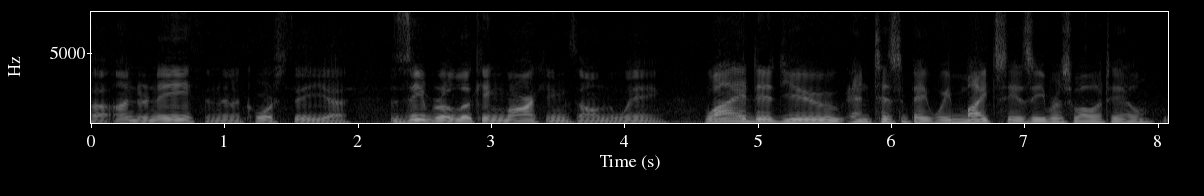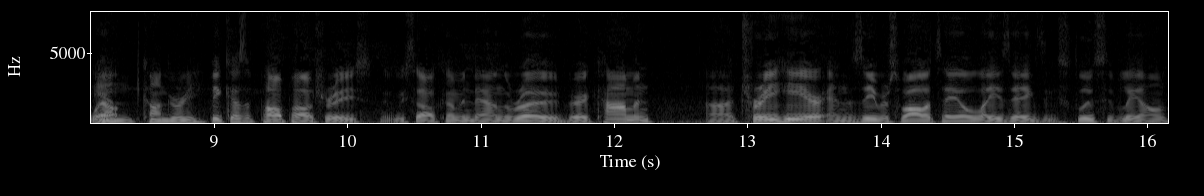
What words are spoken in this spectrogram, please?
uh, underneath, and then of course the uh, zebra-looking markings on the wing. Why did you anticipate we might see a zebra swallowtail Well, in Congaree? because of pawpaw trees that we saw coming down the road. Very common uh, tree here, and the zebra swallowtail lays eggs exclusively on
